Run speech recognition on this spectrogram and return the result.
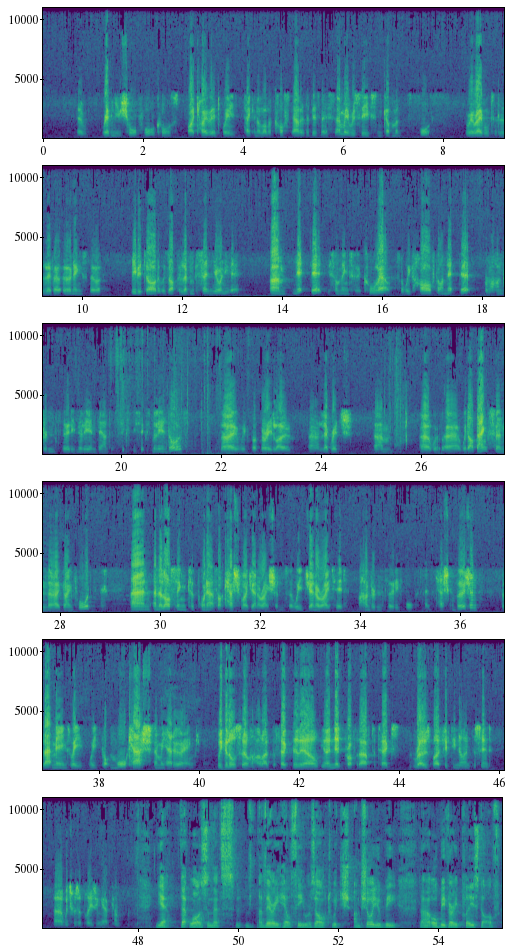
uh, revenue shortfall caused by COVID, we've taken a lot of cost out of the business and we've received some government support. We were able to deliver earnings that were EBITDA that was up 11% year on year. Um, net debt is something to call out. So we've halved our net debt from 130 million down to 66 million dollars. So we've got very low uh, leverage um, w- uh, with our banks and uh, going forward. And, and the last thing to point out is our cash flow generation. So we generated 134% cash conversion. So that means we, we got more cash than we had earnings. We can also highlight the fact that our you know, net profit after tax rose by 59%, uh, which was a pleasing outcome. Yeah, that was, and that's a very healthy result, which I'm sure you'll be uh, all be very pleased of.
